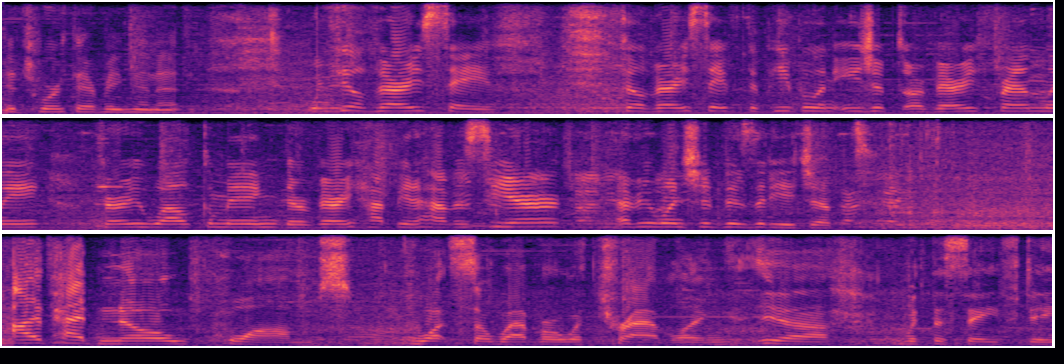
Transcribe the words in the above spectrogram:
It's worth every minute. We feel very safe. We feel very safe. The people in Egypt are very friendly, very welcoming. They're very happy to have us here. Everyone should visit Egypt. I've had no qualms whatsoever with traveling, yeah, with the safety.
